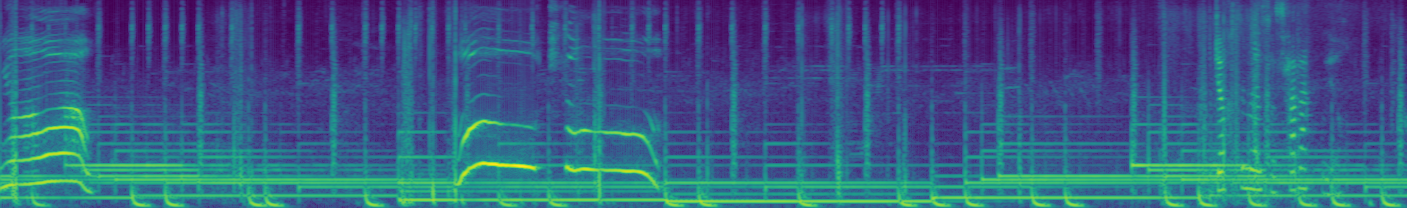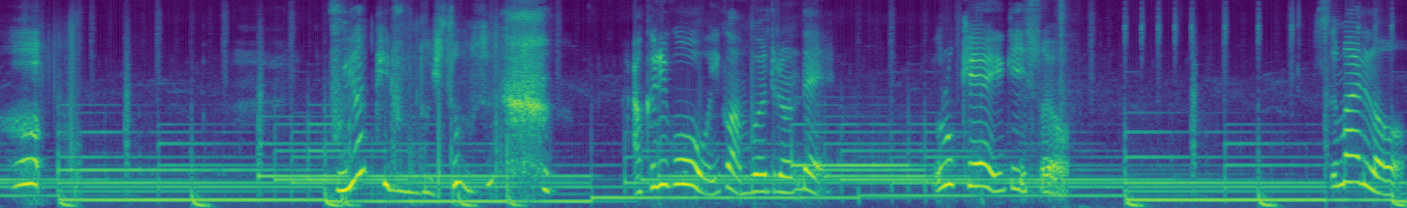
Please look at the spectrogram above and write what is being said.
안녕. 오 귀여워. 무적 쓰면서 살았고요. VIP 룸도 있어 무슨? 아 그리고 이거 안 보여드렸는데 요렇게 이게 있어요. 스마일러.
